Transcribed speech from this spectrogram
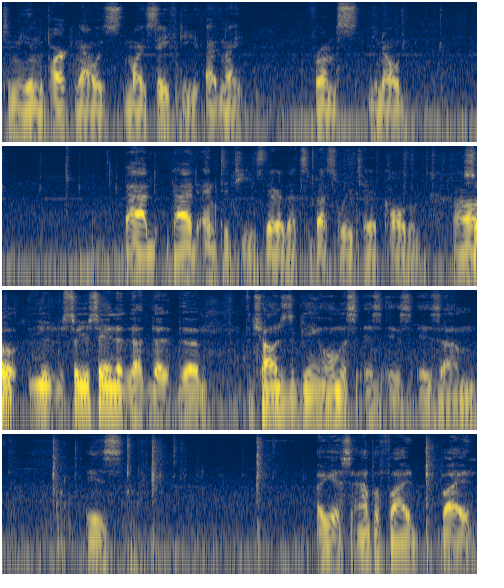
to me in the park now is my safety at night from you know bad bad entities there. That's the best way to call them. Um, so you so you're saying that the the, the the challenges of being homeless is is is um is I guess amplified by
